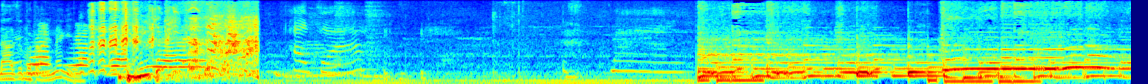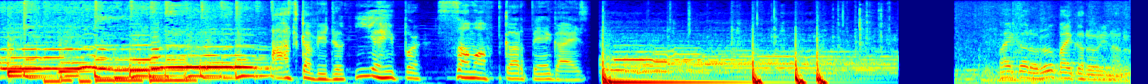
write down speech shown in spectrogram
दाजुको त होइन कि? आज का वीडियो यहीं पर समाप्त करते हैं गाइस बाइकरहरू बाइकरहरू यिनीहरू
